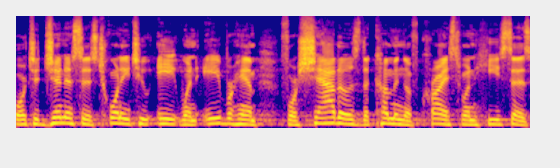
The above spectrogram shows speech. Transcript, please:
or to Genesis 22 8, when Abraham foreshadows the coming of Christ, when he says,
